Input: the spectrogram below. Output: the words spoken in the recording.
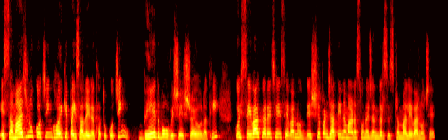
એ સમાજનું કોચિંગ હોય કે પૈસા લઈને થતું કોચિંગ, ભેદ બહુ વિશેષ રહ્યો નથી. કોઈ સેવા કરે છે, એ સેવાનો ઉદ્દેશ્ય પણ જાતિના માણસોને જ અંદર સિસ્ટમમાં લેવાનો છે.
